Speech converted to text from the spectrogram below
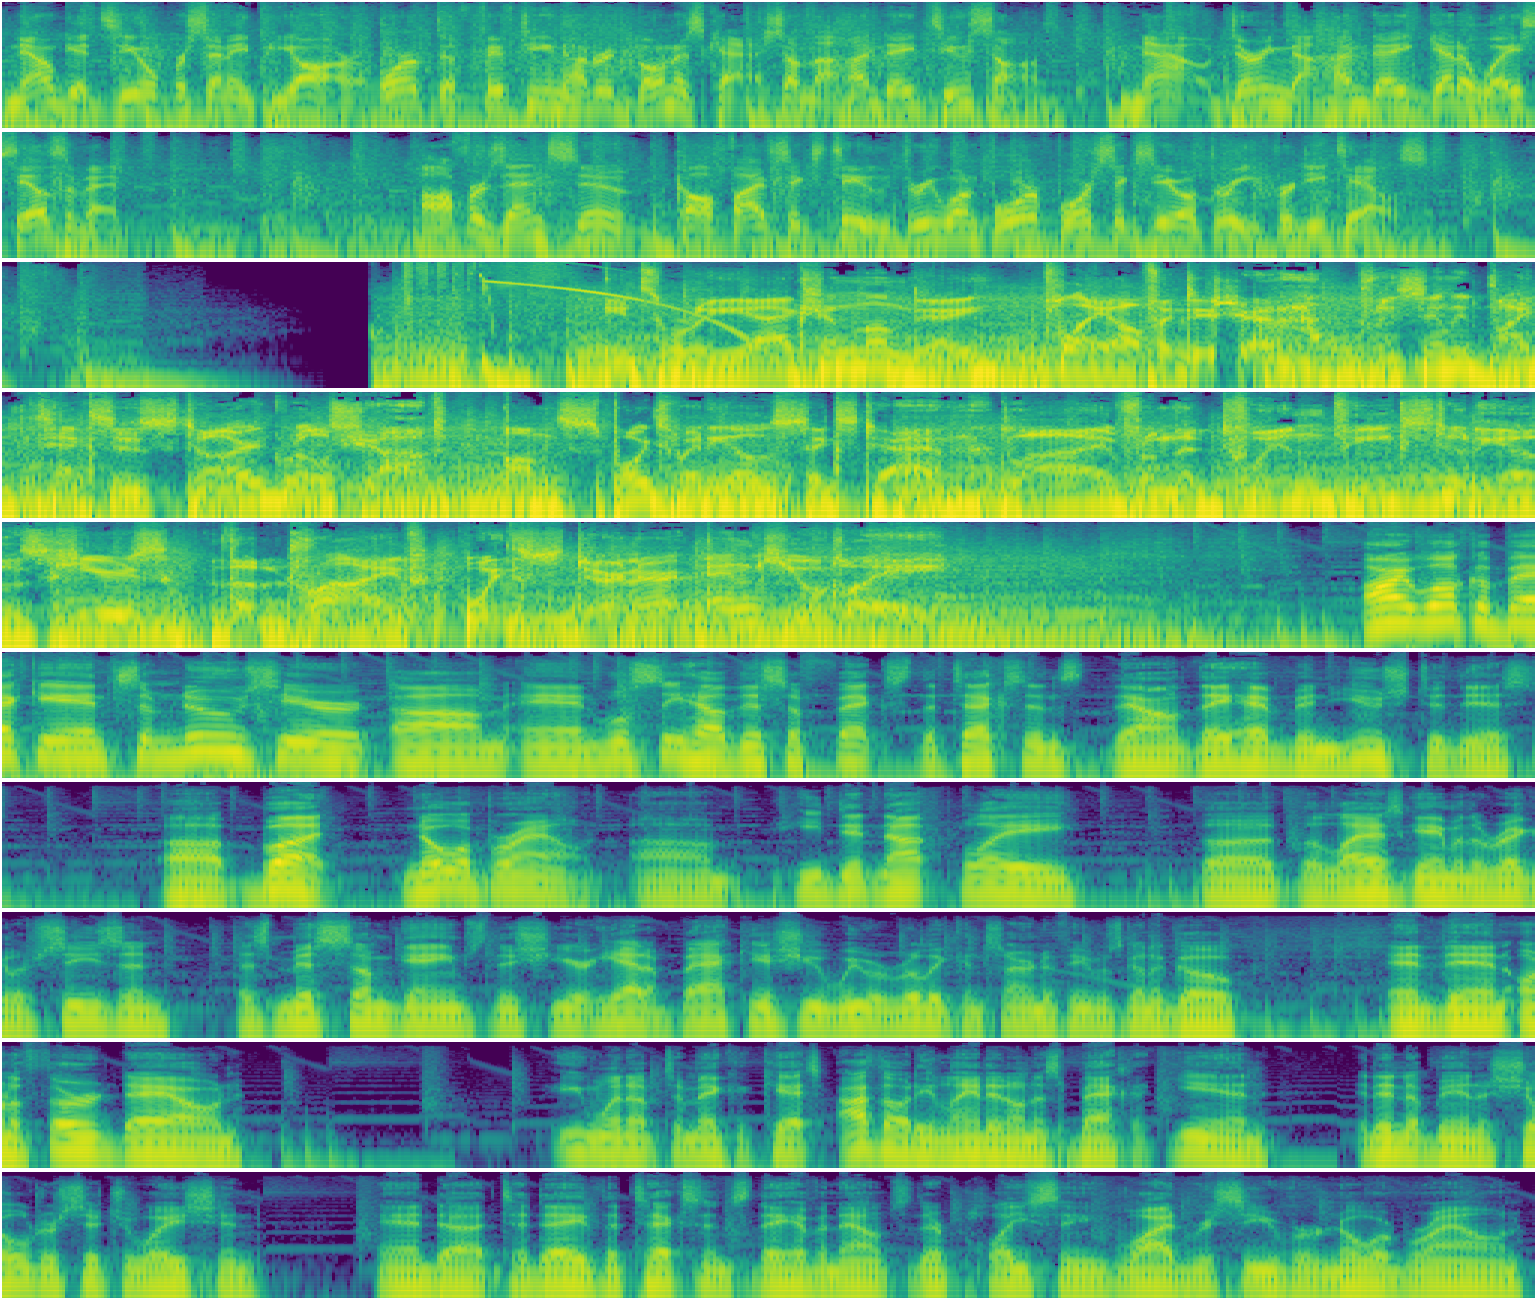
Now get 0% APR or up to 1500 bonus cash on the Hyundai Tucson. Now, during the Hyundai Getaway Sales Event. Offers end soon. Call 562 314 4603 for details. It's Reaction Monday, Playoff Edition, presented by Texas Star Grill Shop on Sports Radio 610. Live from the Twin Peaks studios, here's The Drive with Stoerner and Hughley. All right, welcome back in. Some news here, um, and we'll see how this affects the Texans. Now they have been used to this, uh, but Noah Brown, um, he did not play the the last game of the regular season. Has missed some games this year. He had a back issue. We were really concerned if he was going to go. And then on a third down, he went up to make a catch. I thought he landed on his back again. It ended up being a shoulder situation. And uh, today, the Texans they have announced they're placing wide receiver Noah Brown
